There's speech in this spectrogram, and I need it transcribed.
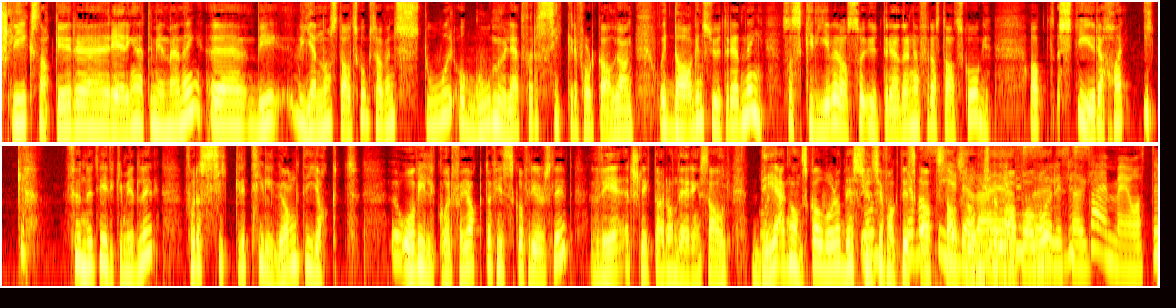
Slik snakker eh, regjeringen, etter min mening. Eh, vi, gjennom Statskog har vi en stor og god mulighet for å sikre folk adgang. Og I dagens utredning så skriver altså utrederne fra Statskog at styret har ikke funnet virkemidler for å sikre tilgang til jakt og vilkår for jakt og fiske og friluftsliv ved et slikt arronderingssalg. Det er ganske alvorlig, og det syns jeg faktisk at statsråden skal ta på alvor. Det sier meg jo at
